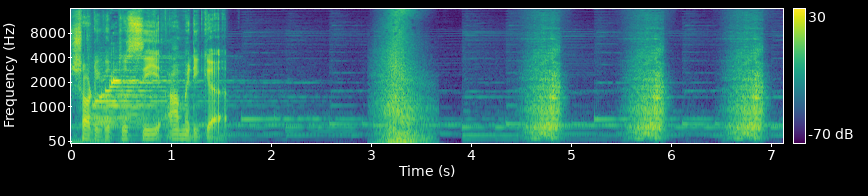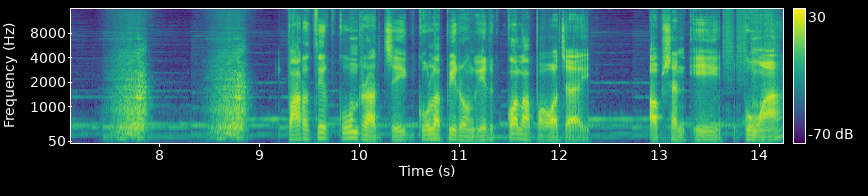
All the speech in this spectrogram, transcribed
সঠিক উত্তর সি, আমেরিকা। ভারতের কোন রাজ্যে গোলাপি রঙের কলা পাওয়া যায়? Option A, Goa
